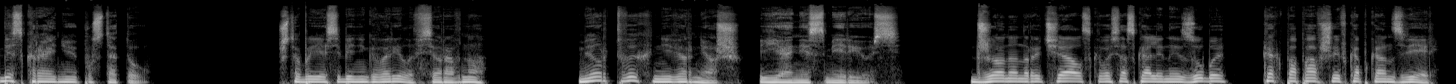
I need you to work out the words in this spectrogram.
бескрайнюю пустоту. Что бы я себе ни говорила, все равно. Мертвых не вернешь, Я не смирюсь. Джонан рычал сквозь оскаленные зубы, как попавший в капкан зверь.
